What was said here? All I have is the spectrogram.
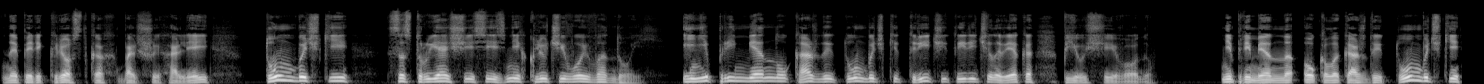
На перекрестках больших аллей тумбочки со струящейся из них ключевой водой. И непременно у каждой тумбочки три-четыре человека, пьющие воду. Непременно около каждой тумбочки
